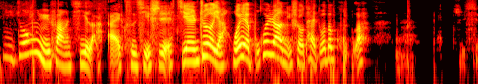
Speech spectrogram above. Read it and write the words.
你终于放弃了，X 骑士。既然这样，我也不会让你受太多的苦了。知修，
